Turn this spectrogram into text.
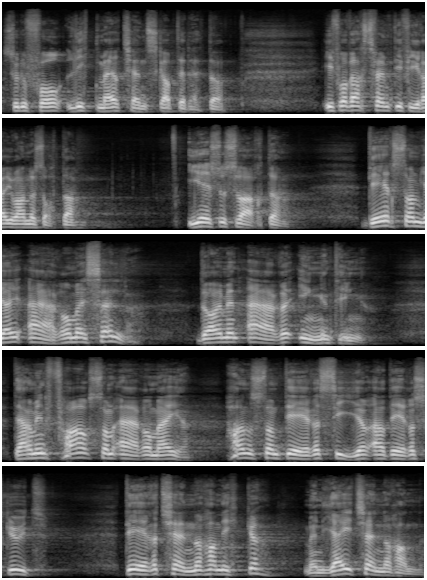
så du får litt mer kjennskap til dette. Fra vers 54 Johannes 8. Jesus svarte, Der som jeg ærer meg selv, da er min ære ingenting. Det er min far som ærer meg, han som dere sier er deres Gud. Dere kjenner han ikke, men jeg kjenner han.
